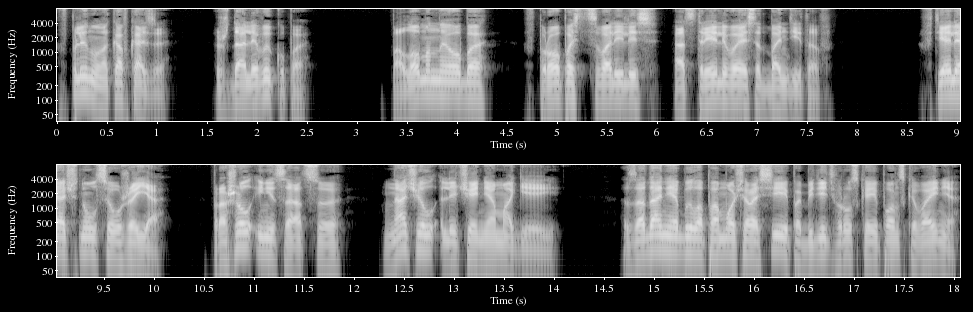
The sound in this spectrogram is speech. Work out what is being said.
в плену на Кавказе. Ждали выкупа. Поломанные оба, в пропасть свалились, отстреливаясь от бандитов. В теле очнулся уже я. Прошел инициацию, начал лечение магией. Задание было помочь России победить в русско-японской войне.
